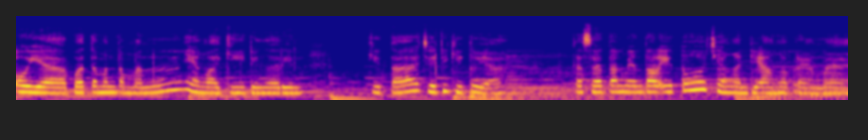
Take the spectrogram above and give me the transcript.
Oh ya, buat teman-teman yang lagi dengerin kita, jadi gitu ya. Kesehatan mental itu jangan dianggap remeh.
